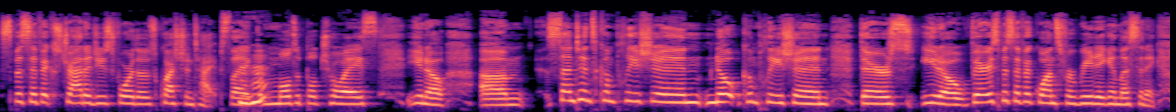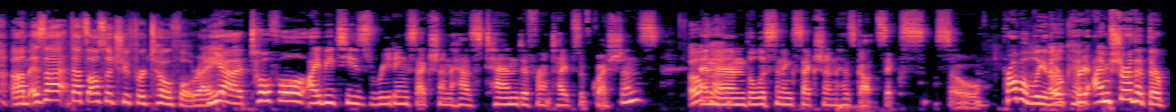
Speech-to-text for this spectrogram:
specific strategies for those question types, like mm-hmm. multiple choice, you know, um, sentence completion, note completion. There's, you know, very specific ones for reading and listening. Um, is that, that's also true for TOEFL, right? Yeah. TOEFL IBT's reading section has 10 different types of questions. Okay. And then the listening section has got six. So probably they're okay. I'm sure that they're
